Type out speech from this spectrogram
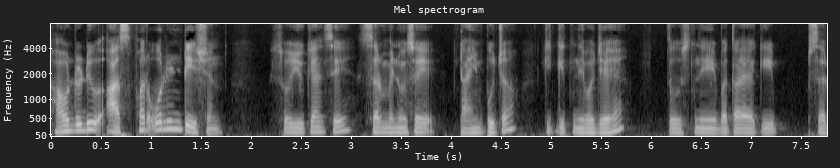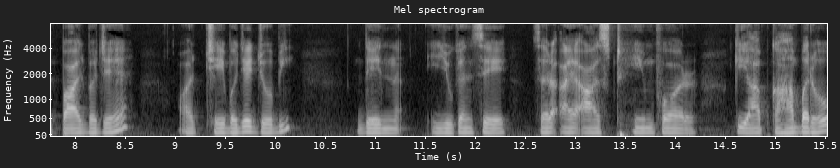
how did you ask for orientation so you can say sir मैंने उसे टाइम पूछा कि कितने बजे है तो उसने बताया कि सर पाँच बजे है और छः बजे जो भी then you can say sir I asked him for कि आप कहाँ पर हो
